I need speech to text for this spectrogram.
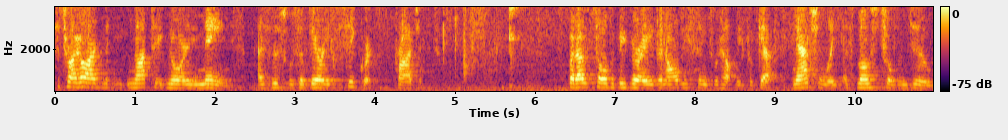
to try hard not to ignore any names, as this was a very secret project. But I was told to be brave, and all these things would help me forget. Naturally, as most children do,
